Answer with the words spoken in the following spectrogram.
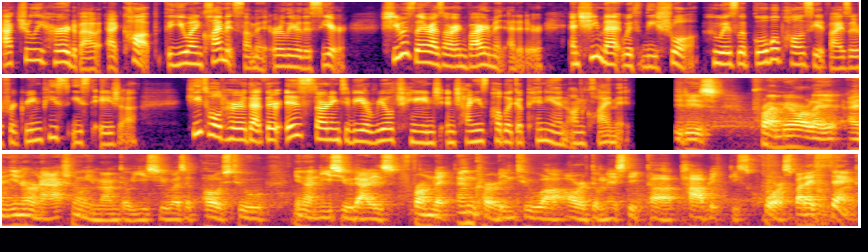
actually heard about at COP, the UN Climate Summit, earlier this year. She was there as our environment editor, and she met with Li Shuo, who is the global policy advisor for Greenpeace East Asia. He told her that there is starting to be a real change in Chinese public opinion on climate. It is primarily an international environmental issue as opposed to you know, an issue that is firmly anchored into uh, our domestic uh, public discourse. But I think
